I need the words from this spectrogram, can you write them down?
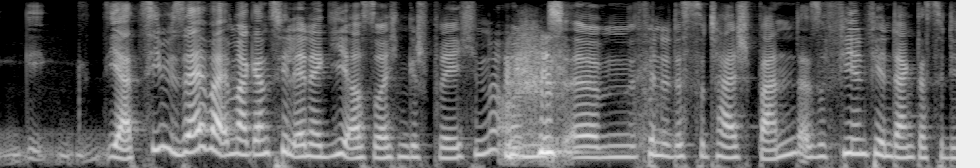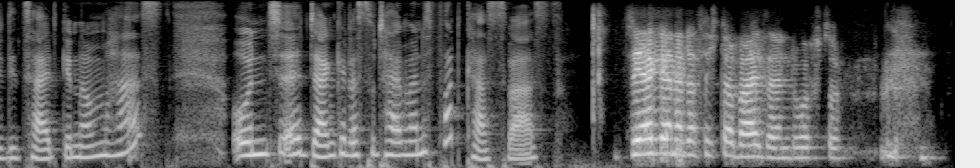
ja, ziehe selber immer ganz viel Energie aus solchen Gesprächen und ähm, finde das total spannend. Also vielen, vielen Dank, dass du dir die Zeit genommen hast und äh, danke, dass du Teil meines Podcasts warst. Sehr gerne, dass ich dabei sein durfte.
